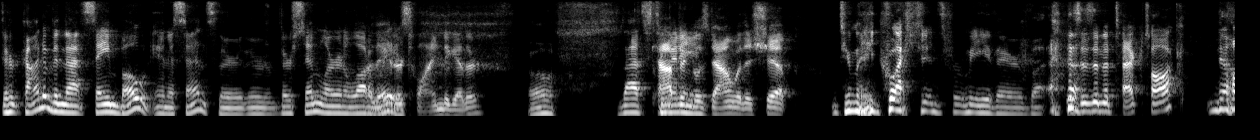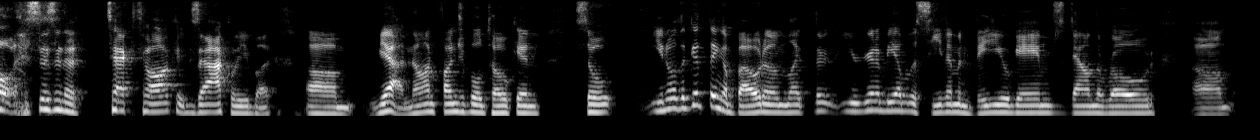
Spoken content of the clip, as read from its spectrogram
they're kind of in that same boat in a sense. They're they're they're similar in a lot Are of ways. intertwined together? Oh that's too captain goes down with his ship too many questions for me there but this isn't a tech talk no, this isn't a tech talk exactly, but um, yeah, non fungible token. So you know the good thing about them, like you're going to be able to see them in video games down the road, um,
